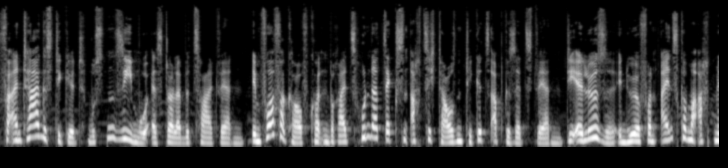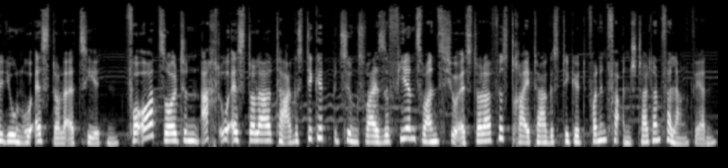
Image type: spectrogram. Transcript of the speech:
Für ein Tagesticket mussten 7 US-Dollar bezahlt werden. Im Vorverkauf konnten bereits 186.000 Tickets abgesetzt werden, die Erlöse in Höhe von 1,8 Millionen US-Dollar erzielten. Vor Ort sollten 8 US-Dollar Tagesticket bzw. 24 US-Dollar fürs Dreitagesticket von den Veranstaltern verlangt werden.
